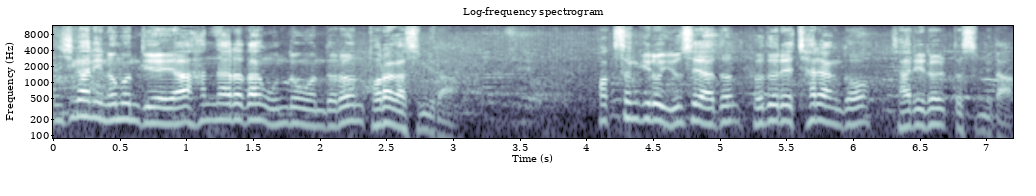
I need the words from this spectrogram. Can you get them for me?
한 시간이 넘은 뒤에야 한나라당 운동원들은 돌아갔습니다. 확성기로 유세하던 그들의 차량도 자리를 떴습니다.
